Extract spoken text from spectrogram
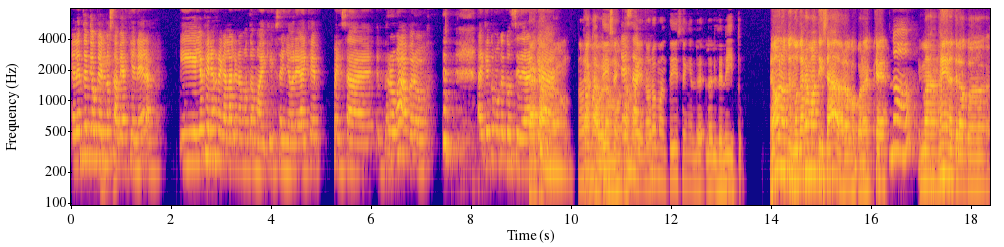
Él entendió que él no sabía quién era. Y ellos querían regalarle una moto a Mikey, señores. Hay que pensar, robar, pero hay que como que considerar Está que... No romanticen, cabrón. no el, de- el delito. No, no te, no te has romantizado, loco, pero es que, No, imagínate, loco,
